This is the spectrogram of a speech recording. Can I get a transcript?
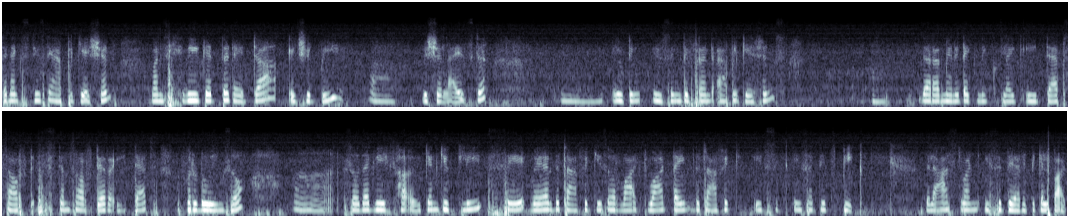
The next is the application. Once we get the data, it should be uh, visualized mm, using, using different applications. Um, there are many techniques like ETABS, soft system software ETABS for doing so. Uh, so that we, we can quickly say where the traffic is or what what time the traffic is is at its peak. The last one is the theoretical part.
